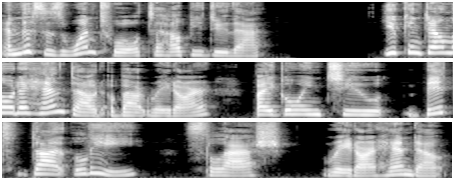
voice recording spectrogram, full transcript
and this is one tool to help you do that. You can download a handout about Radar by going to bit.ly slash radar handout.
